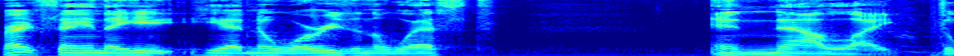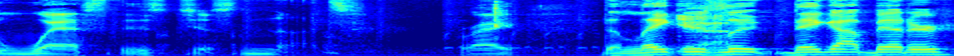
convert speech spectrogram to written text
Right, saying that he he had no worries in the West, and now like the West is just nuts. Right, the Lakers Yeah. look they got better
